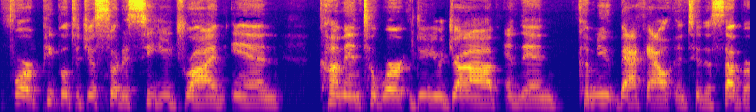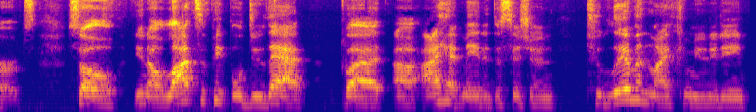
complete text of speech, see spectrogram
for people to just sort of see you drive in come into work do your job and then commute back out into the suburbs. So you know lots of people do that but uh, i had made a decision to live in my community.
